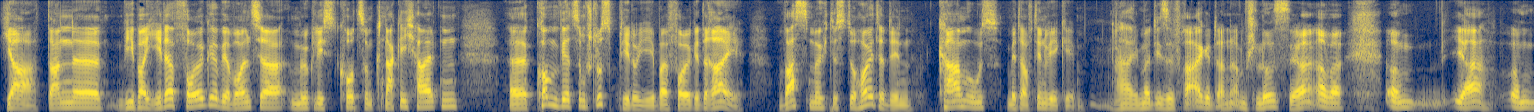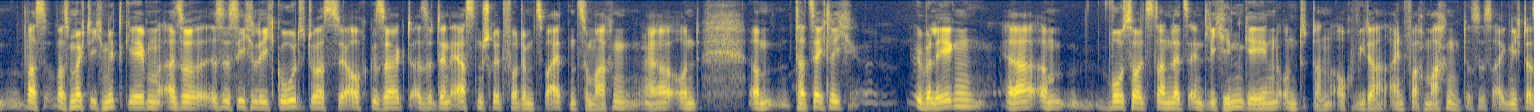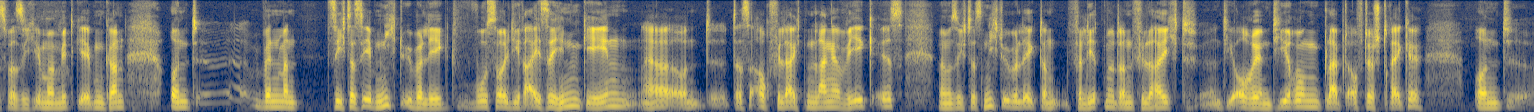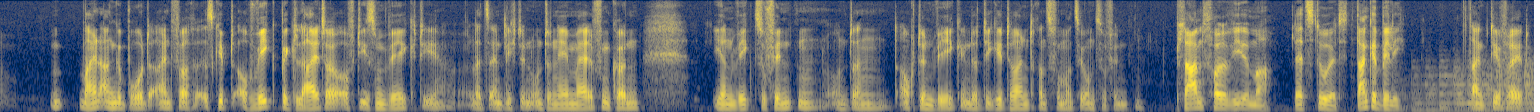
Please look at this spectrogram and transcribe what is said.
Ja, dann äh, wie bei jeder Folge, wir wollen es ja möglichst kurz und knackig halten, äh, kommen wir zum Schlussplädoyer bei Folge 3. Was möchtest du heute den KMUs mit auf den Weg geben? Ja, immer diese Frage dann am Schluss, ja. Aber ähm, ja, ähm, was, was möchte ich mitgeben? Also es ist sicherlich gut, du hast ja auch gesagt, also den ersten Schritt vor dem zweiten zu machen. Ja, und ähm, tatsächlich überlegen, ja, ähm, wo soll es dann letztendlich hingehen und dann auch wieder einfach machen. Das ist eigentlich das, was ich immer mitgeben kann. Und wenn man sich das eben nicht überlegt, wo soll die Reise hingehen ja, und das auch vielleicht ein langer Weg ist. Wenn man sich das nicht überlegt, dann verliert man dann vielleicht die Orientierung, bleibt auf der Strecke und mein Angebot einfach, es gibt auch Wegbegleiter auf diesem Weg, die letztendlich den Unternehmen helfen können, ihren Weg zu finden und dann auch den Weg in der digitalen Transformation zu finden. Planvoll wie immer. Let's do it. Danke, Billy. Danke dir, Fred.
